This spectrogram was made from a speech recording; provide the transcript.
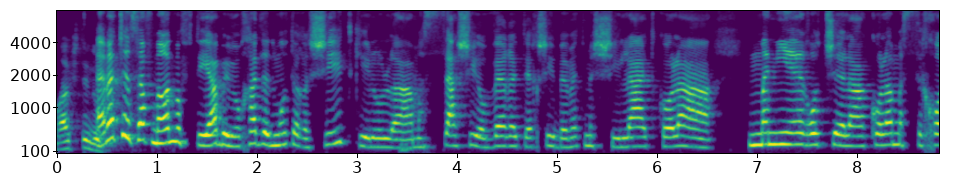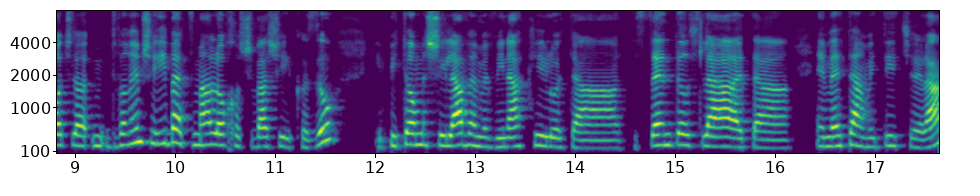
רק שתדעו. האמת שהסוף מאוד מפתיע, במיוחד לדמות הראשית, כאילו למסע שהיא עוברת, איך שהיא באמת משילה את כל המניירות שלה, כל המסכות שלה, דברים שהיא בעצמה לא חשבה שהיא כזו, היא פתאום משילה ומבינה כאילו את הסנטר שלה, את האמת האמיתית שלה.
